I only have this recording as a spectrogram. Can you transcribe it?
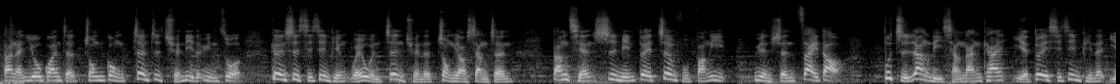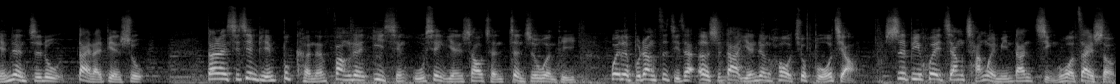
当然攸关着中共政治权力的运作，更是习近平维稳政权的重要象征。当前市民对政府防疫怨声载道，不止让李强难堪，也对习近平的连任之路带来变数。当然，习近平不可能放任疫情无限延烧成政治问题。为了不让自己在二十大连任后就跛脚，势必会将常委名单紧握在手，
